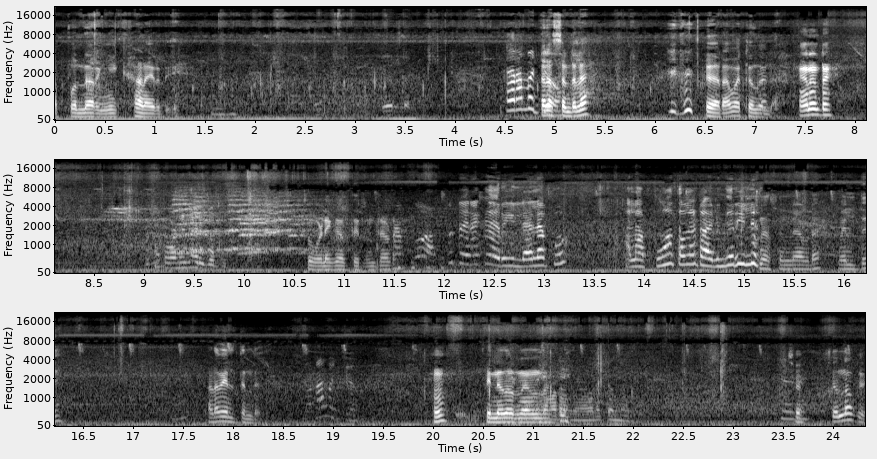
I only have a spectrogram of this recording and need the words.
അപ്പൊ ഒന്ന് ഇറങ്ങി കാണരുത്. രസമുണ്ടല്ലേ കേറാൻ പറ്റുന്നില്ല. എങ്ങനെയുണ്ട്? തോണി കത്തിട്ടുണ്ട് അവിടെ. അവിടെ. വലുത്? വലുതുണ്ട്. പിന്നെ ചെന്നോക്ക്.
